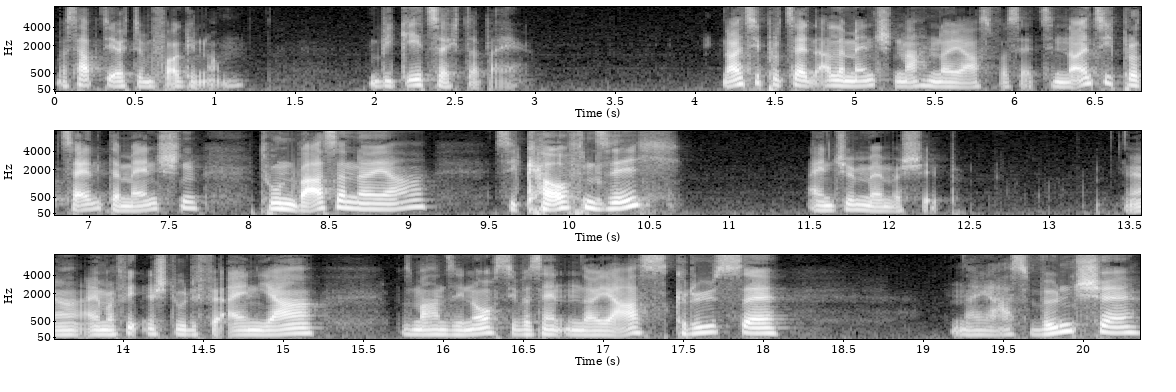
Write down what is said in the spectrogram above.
Was habt ihr euch denn vorgenommen? Und wie geht's euch dabei? 90% aller Menschen machen Neujahrsvorsätze. 90% der Menschen tun was an Neujahr? Sie kaufen sich ein Gym-Membership. Ja, einmal Fitnessstudio für ein Jahr. Was machen sie noch? Sie versenden Neujahrsgrüße, Neujahrswünsche,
